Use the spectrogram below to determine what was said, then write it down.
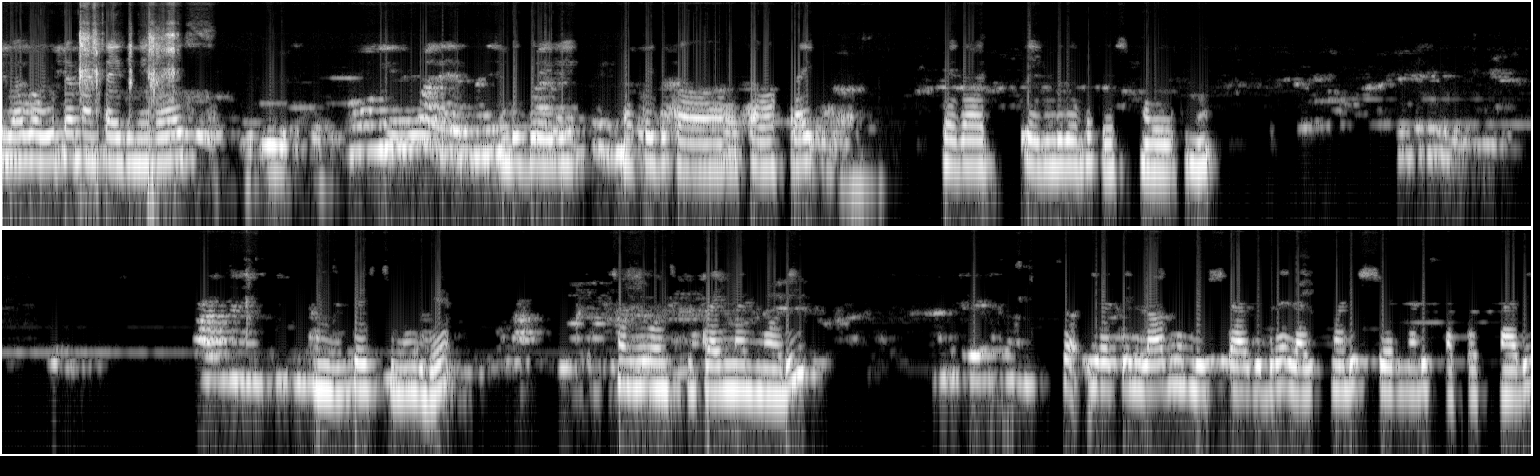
ಇವಾಗ ಊಟ ಮಾಡ್ತಾ ಇದ್ದೀನಿ ರೈಸ್ ಇದು ಗ್ರೇವಿ, ಮತ್ತೆ ಇದು ತವಾ ಫ್ರೈ. ಬೇಗ ಹೆಂಗಿದೆ ಅಂತ ಟೇಸ್ಟ್ ಮಾಡಿರ್ತೀನಿ ಟೇಸ್ಟ್ ಚೆನ್ನಾಗಿದೆ. ಸೊ ನೀವು ಒಂದ್ಸತಿ ಟ್ರೈ ಮಾಡಿ ನೋಡಿ. ಸೊ ಇವತ್ತಿನ ಲಾಗ್ ನಿಮ್ಗೆ ಇಷ್ಟ ಆಗಿದ್ರೆ ಲೈಕ್ ಮಾಡಿ ಶೇರ್ ಮಾಡಿ ಸಪೋರ್ಟ್ ಮಾಡಿ.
